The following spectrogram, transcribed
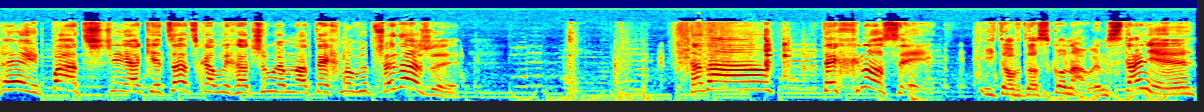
Hej, patrzcie, jakie cacka wyhaczyłem na techno wyprzedaży! Tada! Technosy! I to w doskonałym stanie!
